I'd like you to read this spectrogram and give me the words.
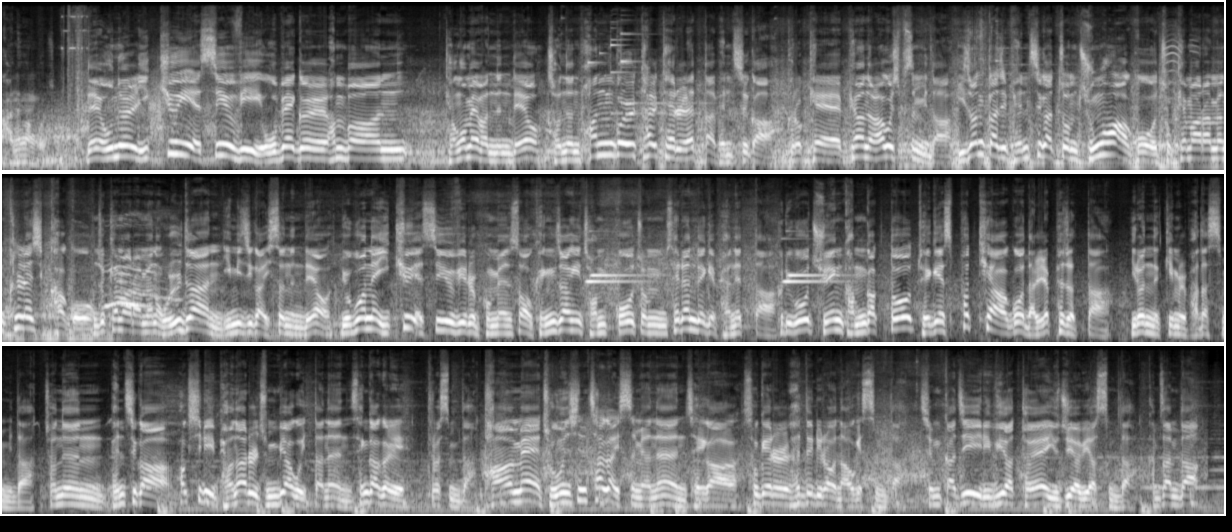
가능한 거죠. 네, 오늘 EQE SUV 500을 한번 경험해 봤는데요. 저는 환골탈태를 했다 벤츠가 그렇게 표현을 하고 싶습니다. 이전까지 벤츠가 좀 중후하고 좋게 말하면 클래식하고 안 좋게 말하면 올드한 이미지가 있었는데요. 요번에 EQ SUV를 보면서 굉장히 젊고 좀 세련되게 변했다. 그리고 주행 감각도 되게 스포티하고 날렵해졌다. 이런 느낌을 받았습니다. 저는 벤츠가 확실히 변화를 준비하고 있다는 생각을 들었습니다. 다음에 좋은 신차가 있으면은 제가 소개를 해드리러 나오겠습니다. 지금까지 리뷰어터의 유주엽이었습니다. 감사합니다.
